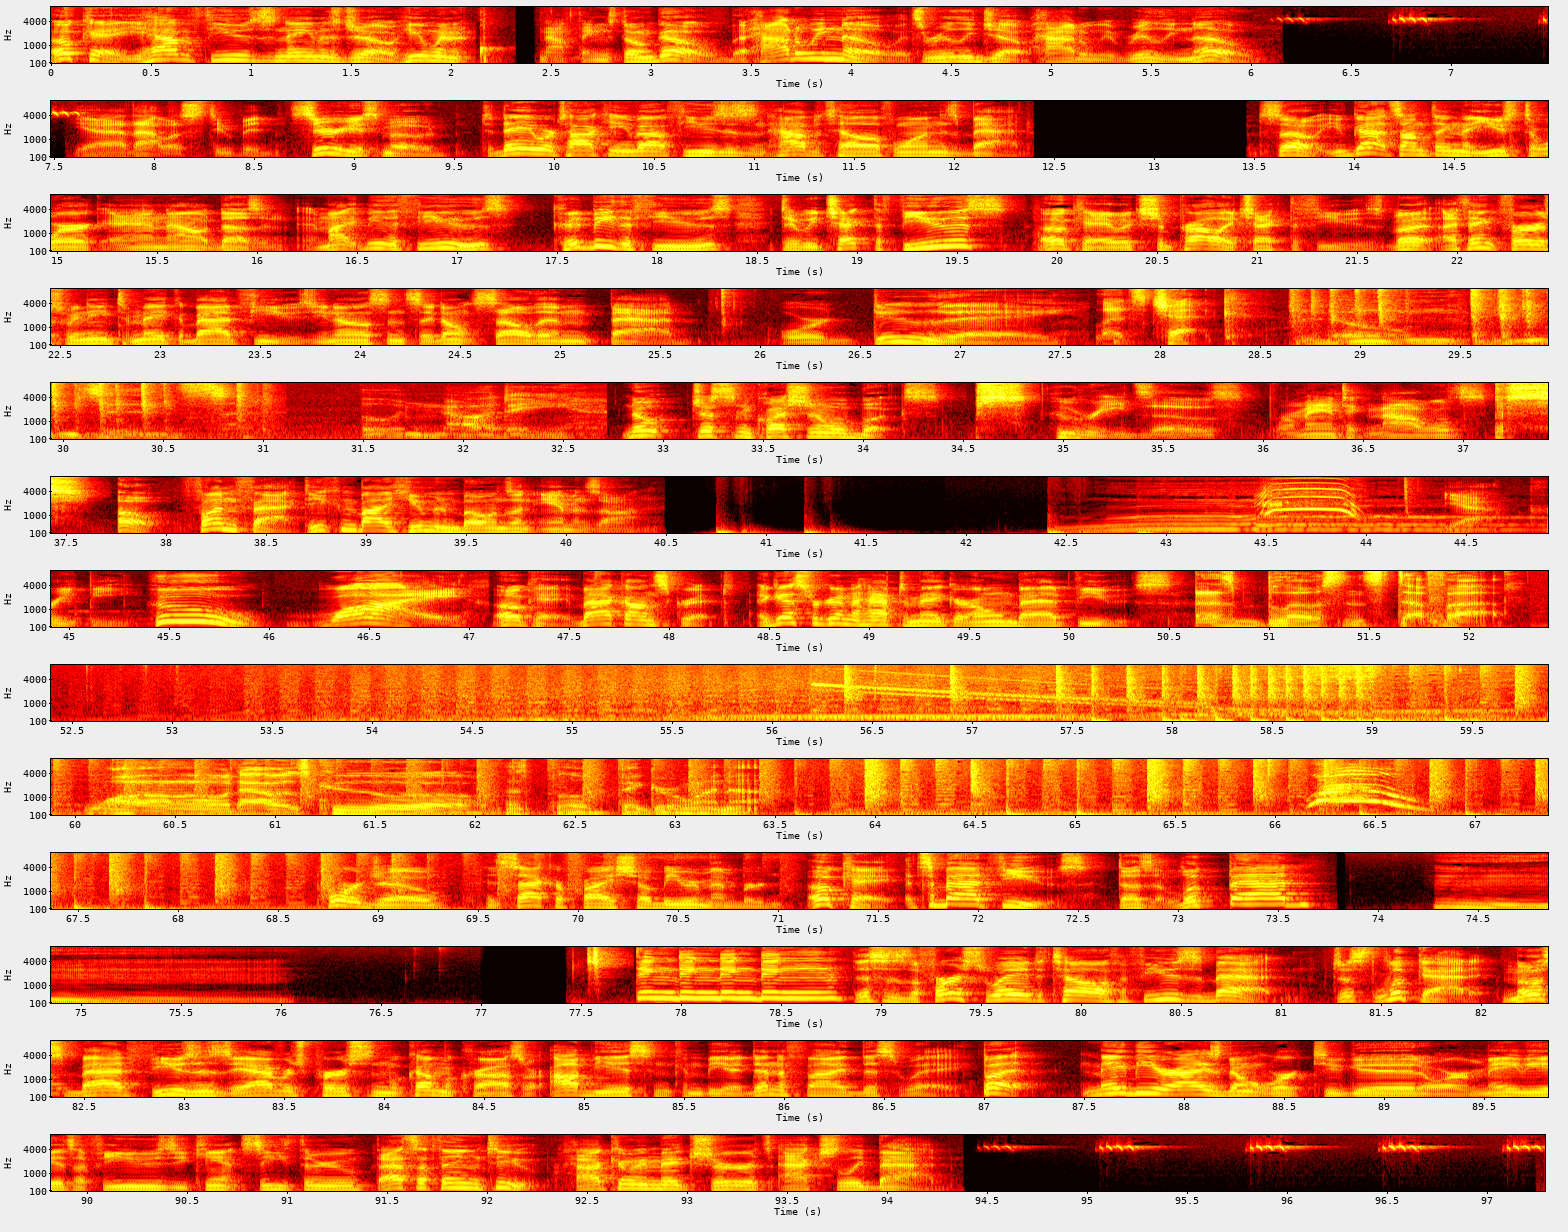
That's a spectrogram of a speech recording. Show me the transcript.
Okay, you have a fuse, his name is Joe. He went, now things don't go. But how do we know it's really Joe? How do we really know? Yeah, that was stupid. Serious mode. Today we're talking about fuses and how to tell if one is bad. So, you've got something that used to work and now it doesn't. It might be the fuse, could be the fuse. Did we check the fuse? Okay, we should probably check the fuse, but I think first we need to make a bad fuse, you know, since they don't sell them bad. Or do they? Let's check. Known fuses. Oh, naughty. Nope, just some questionable books. Psst, who reads those? Romantic novels? Psst. Oh, fun fact you can buy human bones on Amazon. Yeah, creepy. Who? Why? Okay, back on script. I guess we're gonna have to make our own bad fuse. Let's blow some stuff up. Whoa, that was cool. Let's blow a bigger one up. Poor Joe. His sacrifice shall be remembered. Okay, it's a bad fuse. Does it look bad? Hmm. Ding ding ding ding. This is the first way to tell if a fuse is bad. Just look at it. Most bad fuses the average person will come across are obvious and can be identified this way. But maybe your eyes don't work too good, or maybe it's a fuse you can't see through. That's a thing too. How can we make sure it's actually bad?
